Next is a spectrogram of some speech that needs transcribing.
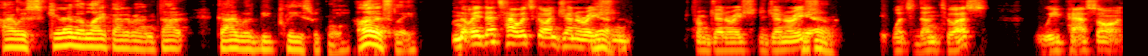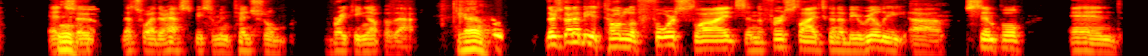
I was scaring the life out of them and thought God would be pleased with me. Honestly, no and that's how it's gone generation from generation to generation what's done to us we pass on and so that's why there has to be some intentional breaking up of that yeah. there's going to be a total of four slides and the first slide is going to be really uh, simple and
